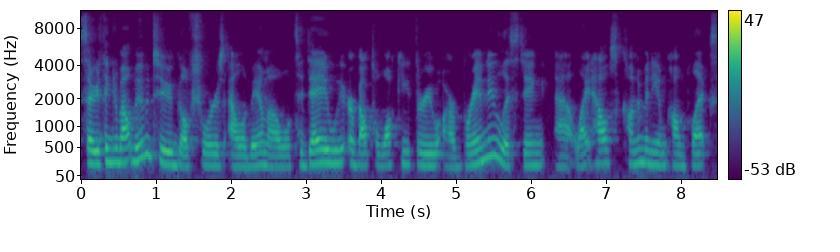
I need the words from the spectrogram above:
So you're thinking about moving to Gulf Shores, Alabama. Well, today we are about to walk you through our brand new listing at Lighthouse Condominium Complex.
